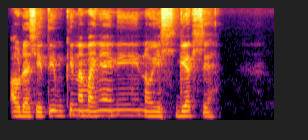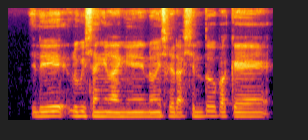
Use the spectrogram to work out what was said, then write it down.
Audacity mungkin namanya ini noise gates ya. Jadi lu bisa ngilangin noise reduction tuh pakai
